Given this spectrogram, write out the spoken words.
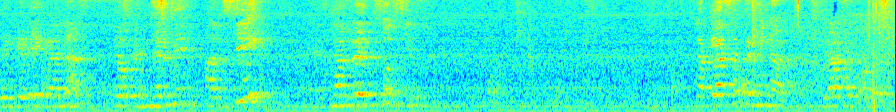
le quede ganas de ofenderme así en una red social. La clase ha terminado. Gracias por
